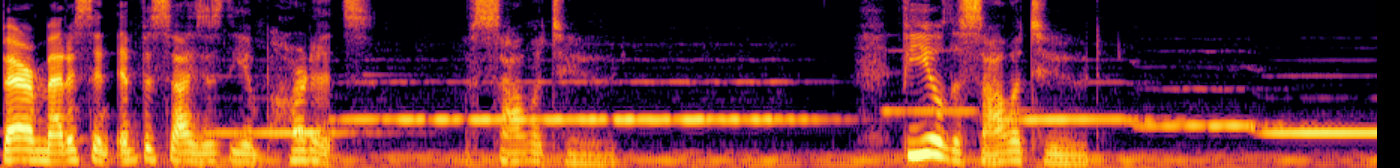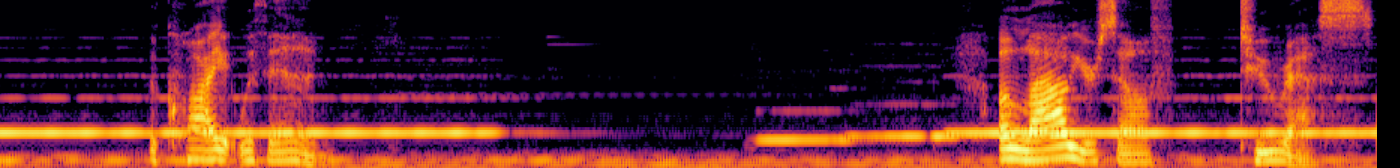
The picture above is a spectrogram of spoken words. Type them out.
Bear medicine emphasizes the importance of solitude. Feel the solitude, the quiet within. Allow yourself to rest.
